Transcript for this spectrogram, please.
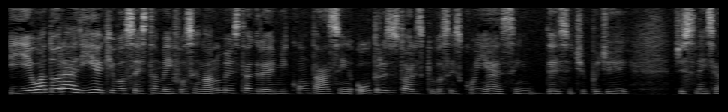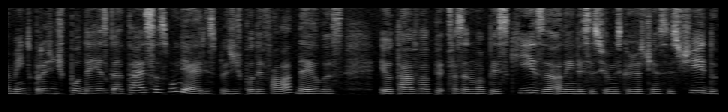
E eu adoraria que vocês também fossem lá no meu Instagram e me contassem outras histórias que vocês conhecem desse tipo de, de silenciamento para a gente poder resgatar essas mulheres, para a gente poder falar delas. Eu estava fazendo uma pesquisa, além desses filmes que eu já tinha assistido,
